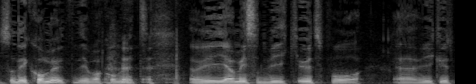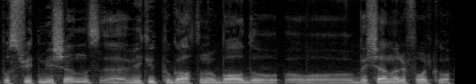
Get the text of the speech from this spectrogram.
Så det kom ut, det bara kom ut. Jag minns att vi gick ut på, eh, vi gick ut på street missions, eh, vi gick ut på gatan och bad och, och betjänade folk och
